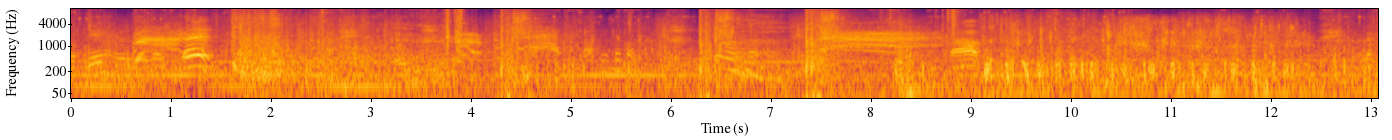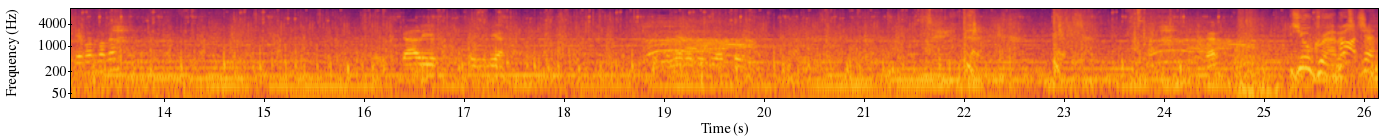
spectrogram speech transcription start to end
oke eh ini siapa siapa apa kan? Sekali, itu dia. Ini ada sesuatu. Kan? You grab it. Roger!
